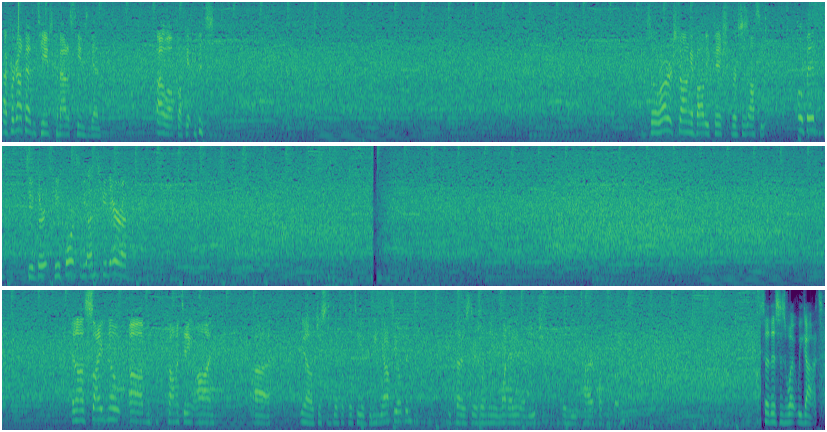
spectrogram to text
I forgot that the teams come out as teams again. Oh well, fuck it. so Roderick Strong and Bobby Fish versus Aussie Open. Two, third, two fourths of the Undisputed Era. And on a side note, um, commenting on, uh, you know, just the difficulty of getting the Aussie Open because there's only one edit of each in the entire fucking thing. So this is what we got.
